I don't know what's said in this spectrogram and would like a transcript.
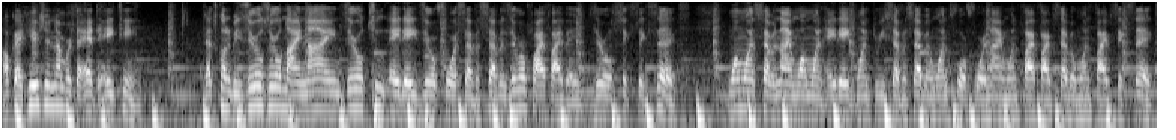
Okay, here's your numbers to add to 18. That's going to be 0099 0288 0477 0558 0666 1179 1188 1377 1449 1557 1566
